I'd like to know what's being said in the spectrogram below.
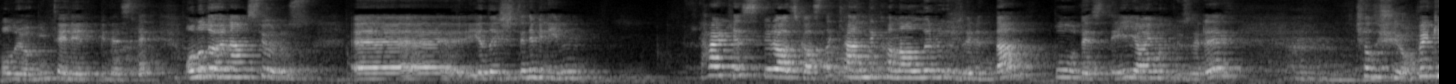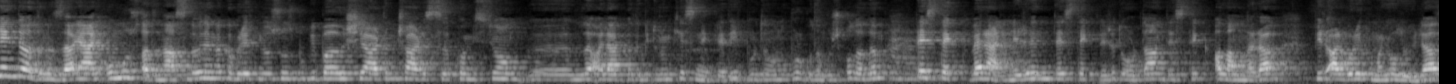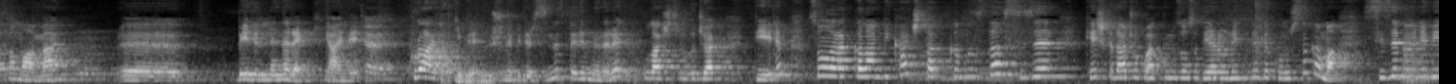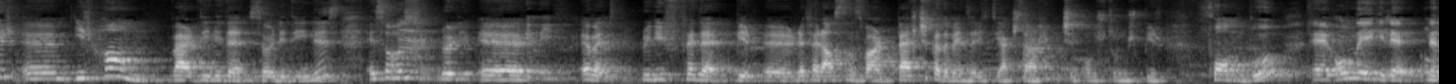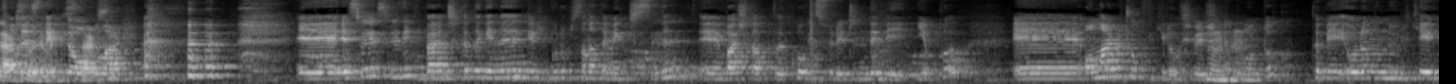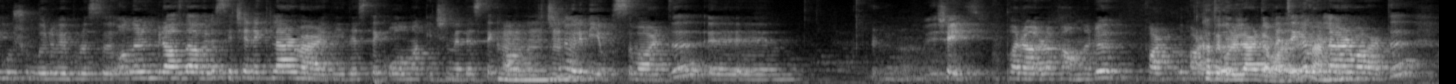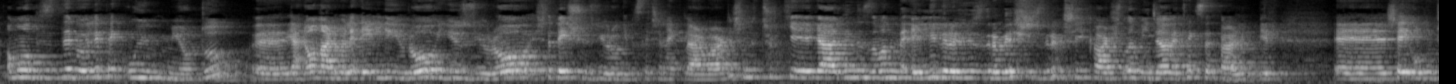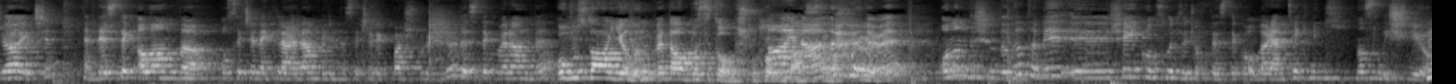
oluyor 1000 TL'lik bir destek. Onu da önemsiyoruz. Ee, ya da işte ne bileyim herkes birazcık aslında kendi kanalları üzerinden bu desteği yaymak üzere çalışıyor. Ve kendi adınıza yani omuz adına aslında ödeme kabul etmiyorsunuz. Bu bir bağış yardım çağrısı, komisyonla alakalı bir durum kesinlikle değil. Buradan onu vurgulamış olalım. Destek verenlerin destekleri doğrudan destek alanlara bir algoritma yoluyla tamamen e, belirlenerek yani Evet. kural gibi düşünebilirsiniz. Belirlenerek ulaştırılacak diyelim. Son olarak kalan birkaç dakikamızda size keşke daha çok vaktimiz olsa diğer örnekleri de konuşsak ama size böyle bir e, ilham verdiğini de söylediğiniz SOS Relief, e, Relief. evet Relief'e de bir e, referansınız var. Belçika'da benzer ihtiyaçlar için oluşturulmuş bir fon bu. E, onunla ilgili neler Omuza söylemek istersin? oldular. Ee, SOS Relief Belçika'da gene bir grup sanat emekçisinin e, başlattığı Covid sürecinde bir yapı. Ee, onlarla çok fikir alışverişinde bulunduk. Tabii oranın ülke koşulları ve burası onların biraz daha böyle seçenekler verdiği destek olmak için ve destek almak için öyle bir yapısı vardı. Ee, şey para rakamları farklı farklı Kategoriler de var, değil mi? kategoriler vardı. Ama o bizde böyle pek uymuyordu. Ee, yani onlarda böyle 50 euro, 100 euro, işte 500 euro gibi seçenekler vardı. Şimdi Türkiye'ye geldiğiniz zaman ne 50 lira, 100 lira, 500 lira bir şeyi karşılamayacağı ve tek seferlik bir e, şey olacağı için yani destek alan da o seçeneklerden birini seçerek başvurabiliyor. Destek veren de Omuz daha yalın ve daha basit olmuş bu konuda Aynen. aslında. evet. Onun dışında da tabii e, şey konusunda bize çok destek oldular. Yani teknik nasıl işliyor?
